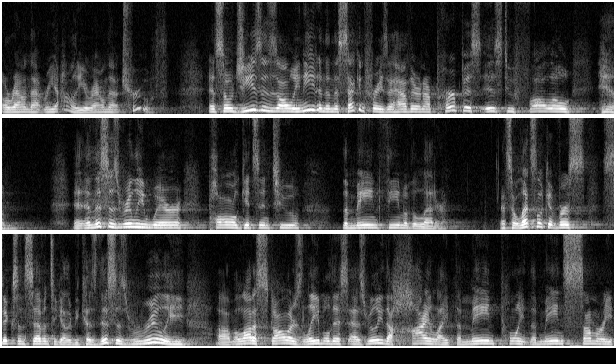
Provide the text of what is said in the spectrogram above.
around that reality, around that truth. And so, Jesus is all we need. And then the second phrase I have there, and our purpose is to follow him. And this is really where Paul gets into the main theme of the letter. And so let's look at verse 6 and 7 together because this is really, um, a lot of scholars label this as really the highlight, the main point, the main summary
